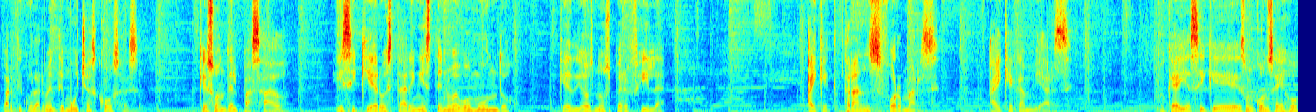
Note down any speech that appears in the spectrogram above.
particularmente muchas cosas que son del pasado y si quiero estar en este nuevo mundo que Dios nos perfila, hay que transformarse, hay que cambiarse. ¿Ok? Así que es un consejo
